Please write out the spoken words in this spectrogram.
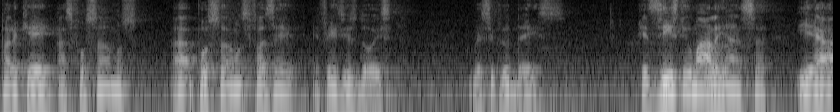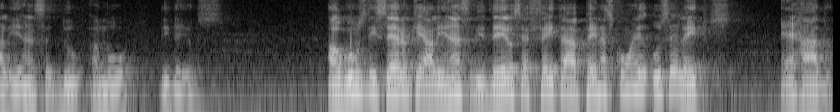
para que as possamos, uh, possamos fazer. Efésios 2, versículo 10. Existe uma aliança e é a aliança do amor de Deus. Alguns disseram que a aliança de Deus é feita apenas com os eleitos. Errado.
